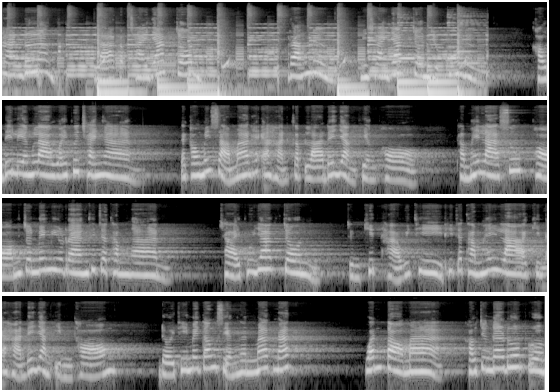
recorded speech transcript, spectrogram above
ทานเรื่อง ลากับชายยากจน ครั้งหนึ่ง มีชายยากจนอยู่คู่หนึ่ง เขาได้เลี้ยงลาไว้เพื่อใช้งาน แต่เขาไม่สามารถให้อาหารกับลาได้อย่างเพียงพอทำให้ลาสู้ผอมจนไม่มีแรงที่จะทำงาน ชายผู้ยากจนจึงคิดหาวิธีที่จะทำให้ลากินอาหารได้อย่างอิ่มท้อง โดยที่ไม่ต้องเสียเงินมากนัก วันต่อมา เขาจึงได้รวบรวม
